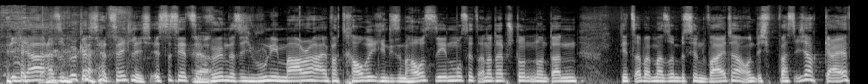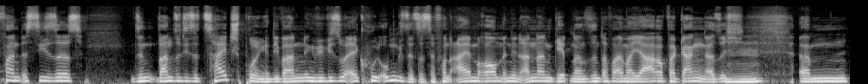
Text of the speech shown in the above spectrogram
ja, also wirklich tatsächlich. Ist es jetzt ja. der Film, dass ich Rooney Mara einfach traurig in diesem Haus sehen muss, jetzt anderthalb Stunden und dann geht's aber immer so ein bisschen weiter. Und ich, was ich auch geil fand, ist dieses, sind, waren so diese Zeitsprünge, die waren irgendwie visuell cool umgesetzt, dass er von einem Raum in den anderen geht und dann sind auf einmal Jahre vergangen. Also ich, mhm. ähm,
